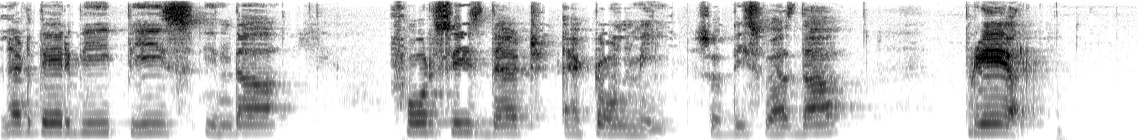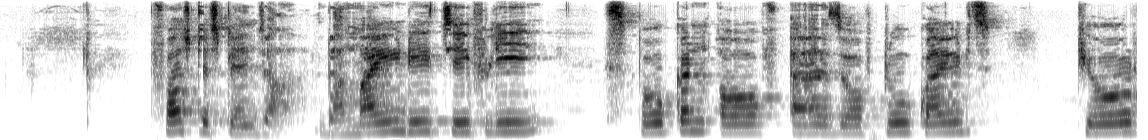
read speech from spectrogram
Let there be peace in the forces that act on me. So, this was the prayer. First stanza The mind is chiefly spoken of as of two kinds, pure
